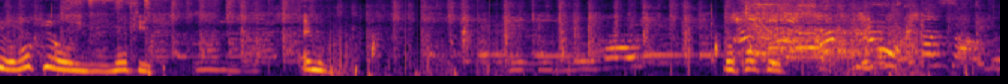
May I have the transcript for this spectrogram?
Hokey, hokey oynayayım, hokey. Emin. Yok hokey. Ben saldım.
